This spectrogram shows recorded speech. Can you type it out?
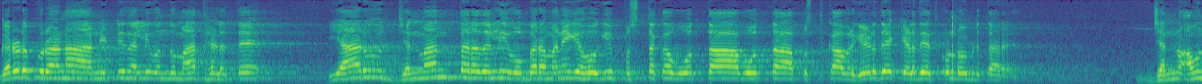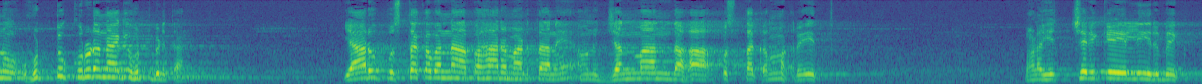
ಗರುಡ ಪುರಾಣ ಆ ನಿಟ್ಟಿನಲ್ಲಿ ಒಂದು ಮಾತು ಹೇಳುತ್ತೆ, ಯಾರು ಜನ್ಮಾಂತರದಲ್ಲಿ ಒಬ್ಬರ ಮನೆಗೆ ಹೋಗಿ ಪುಸ್ತಕ ಓದ್ತಾ ಓದ್ತಾ ಆ ಪುಸ್ತಕ ಅವ್ರಿಗೆ ಹೇಳದೆ ಕೆಳದೆ ಎತ್ಕೊಂಡು ಹೋಗ್ಬಿಡ್ತಾರೆ. ಜನ್ಮ, ಅವನು ಹುಟ್ಟು ಕುರುಡನಾಗಿ ಹುಟ್ಟುಬಿಡ್ತಾನೆ ಯಾರು ಪುಸ್ತಕವನ್ನು ಅಪಹಾರ ಮಾಡ್ತಾನೆ ಅವನು ಜನ್ಮಾಂದಹ ಪುಸ್ತಕಂ ಹರೇತ್. ಬಹಳ ಎಚ್ಚರಿಕೆಯಲ್ಲಿ ಇರಬೇಕು.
